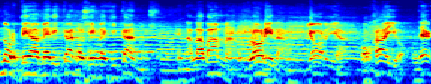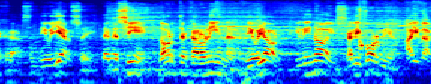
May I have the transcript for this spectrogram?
norteamericanos y mexicanos. En Alabama, Florida, Georgia, Ohio, Texas, New Jersey, Tennessee, Norte Carolina, New York, Illinois, California, Idaho.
